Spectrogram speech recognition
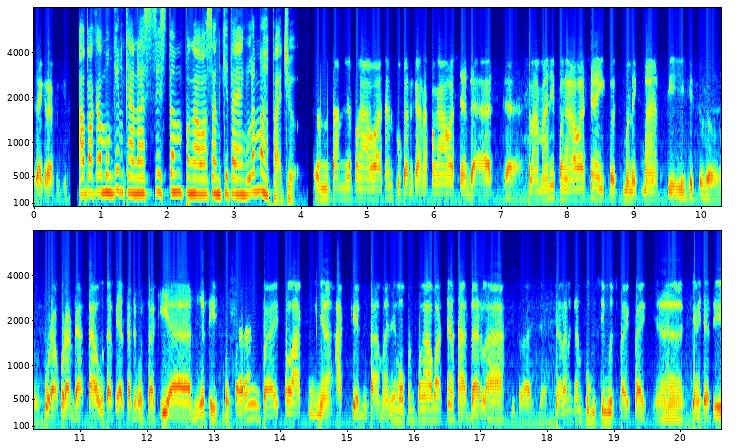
Saya kira begitu. Apakah mungkin karena sistem pengawasan kita yang lemah, Pak Juk? Rentannya pengawasan bukan karena pengawasnya tidak ada. Selama ini pengawasnya ikut menikmati gitu loh. Pura-pura tidak tahu tapi asal dapat bagian, ngerti? Sekarang baik pelakunya, agen utamanya maupun pengawasnya sadar lah gitu aja. Jalankan fungsimu sebaik-baiknya. Yang jadi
